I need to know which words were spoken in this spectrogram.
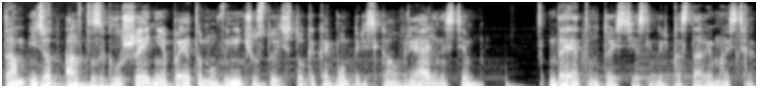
там идет автозаглушение, поэтому вы не чувствуете то, как альбом пересекал в реальности до этого, то есть, если говорить про старые мастера.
